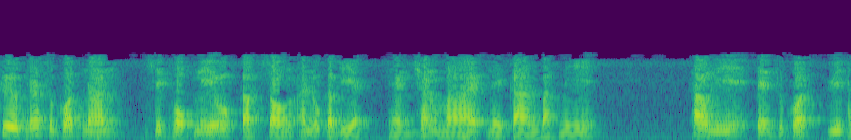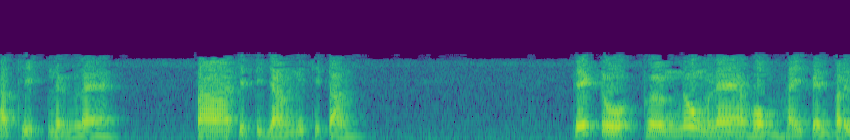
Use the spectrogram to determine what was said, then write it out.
คือพระสุคตนั้นสิบหกนิ้วกับสองอนุกเบียดแห่งช่างไม้ในการบัดนี้ เท่านี้เป็นสุคตวิทัติหนึ่งแล ตาจิตติยังนิจิตัง ภิกตุพึงนุ่งแลห่มให้เป็นปริ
